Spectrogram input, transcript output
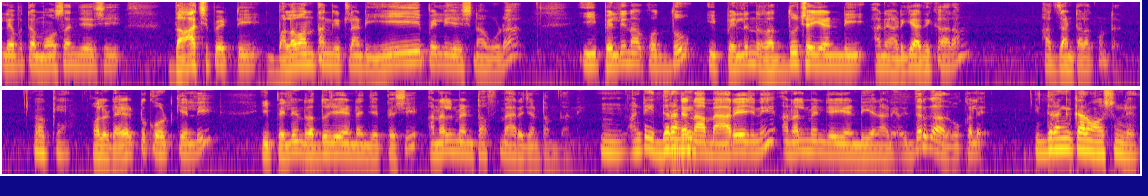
లేకపోతే మోసం చేసి దాచిపెట్టి బలవంతంగా ఇట్లాంటి ఏ పెళ్ళి చేసినా కూడా ఈ పెళ్ళి నాకు వద్దు ఈ పెళ్ళిని రద్దు చేయండి అని అడిగే అధికారం ఆ జంటలకు ఉంటుంది. ఓకే. వాళ్ళు డైరెక్ట్ కోర్టుకి వెళ్ళి ఈ పెళ్ళిని రద్దు చేయండి అని చెప్పేసి అనల్మెంట్ ఆఫ్ మ్యారేజ్ అంటాం దాన్ని. అంటే ఇద్దరు అంటే నా మ్యారేజ్ని అనల్మెంట్ చేయండి అని అడిగి ఇద్దరు కాదు ఒకలే ఇద్దరు అంగీకారం అవసరం లేదు.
